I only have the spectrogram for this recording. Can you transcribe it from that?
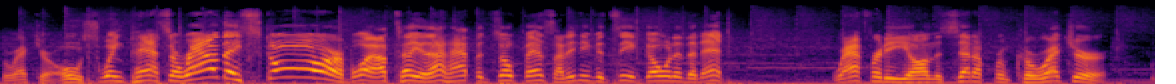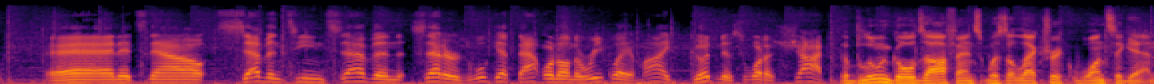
Corrector. Oh, swing pass around. They score. Boy, I'll tell you, that happened so fast. I didn't even see it go into the net. Rafferty on the setup from Corrector. And it's now 17 7 setters. We'll get that one on the replay. My goodness, what a shot. The Blue and Gold's offense was electric once again,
